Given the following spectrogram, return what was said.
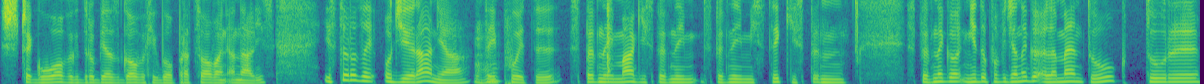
szczegółowych, drobiazgowych jakby opracowań, analiz, jest to rodzaj odzierania mhm. tej płyty z pewnej magii, z pewnej, z pewnej mistyki, z, z pewnego niedopowiedzianego elementu, który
